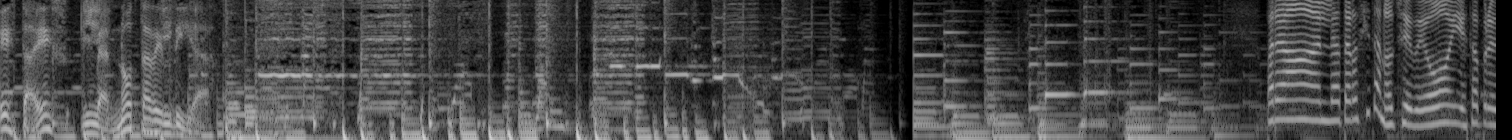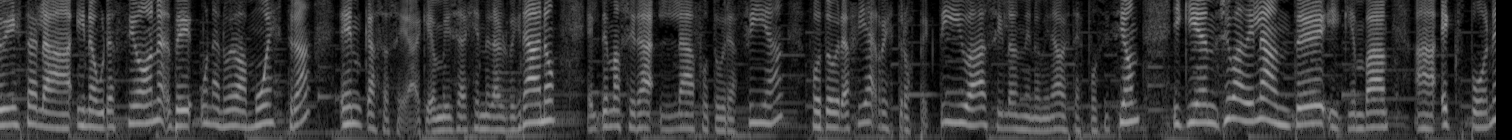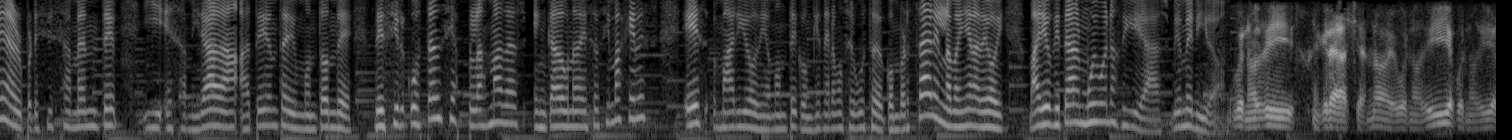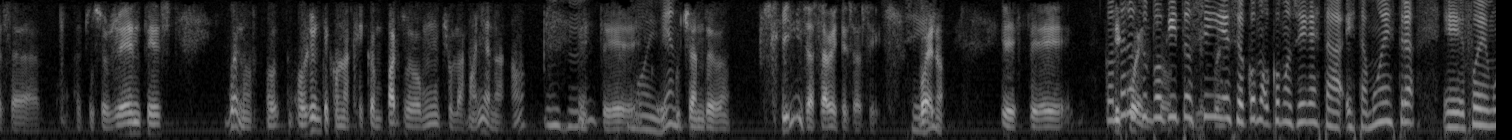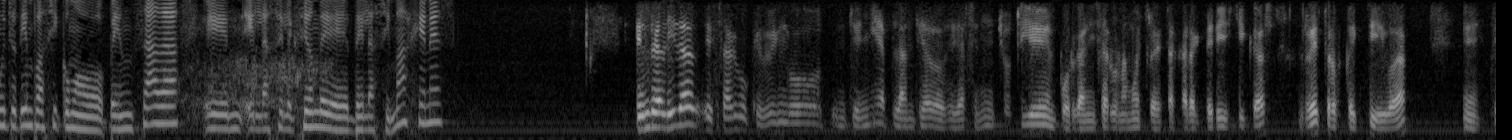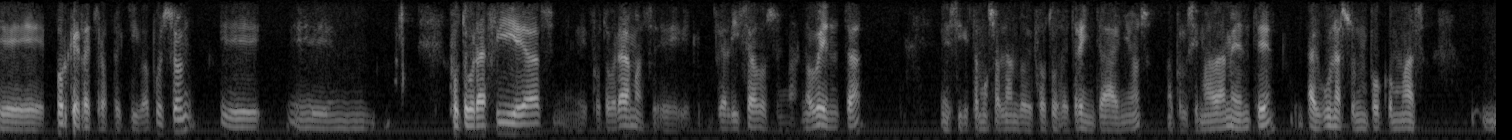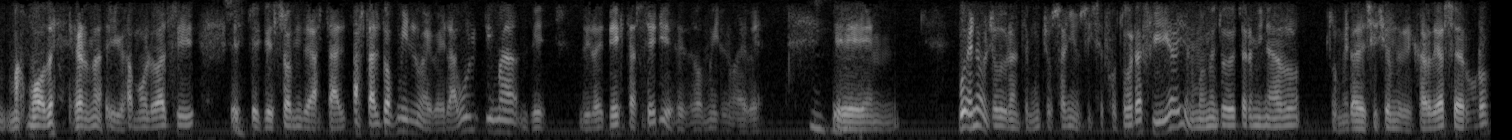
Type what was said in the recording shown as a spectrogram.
Esta es la nota del día. Para la tardecita noche de hoy está prevista la inauguración de una nueva muestra en Casa Sea, aquí en Villa General Belgrano. El tema será la fotografía, fotografía retrospectiva, así lo han denominado esta exposición, y quien lleva adelante y quien va a exponer precisamente y esa mirada atenta y un montón de, de circunstancias plasmadas en cada una de esas imágenes es Mario Diamonte, con quien tenemos el gusto de conversar en la mañana de hoy. Mario, ¿qué tal? Muy buenos días, bienvenido. Buenos días gracias, ¿no? buenos días, buenos días a, tus oyentes. Bueno, oyentes con las que comparto mucho las mañanas, ¿no? este, Muy bien. Escuchando, sí, ya sabes que es así. Bueno, este... Contanos un poquito, sí, eso, cómo, cómo llega esta, esta muestra. Eh, ¿Fue mucho tiempo así como pensada en la selección de, de las imágenes? En realidad es algo que vengo, tenía planteado desde hace mucho tiempo, organizar una muestra de estas características, retrospectiva. Este, ¿Por qué retrospectiva? Pues son eh, fotografías, eh, fotogramas eh, realizados en los 90, es decir, estamos hablando de fotos de 30 años aproximadamente, algunas son un poco más más modernas, digámoslo así, este, que son de hasta el, hasta el 2009. La última de, de, esta serie es de 2009. Eh, bueno, yo durante muchos años hice fotografía y en un momento determinado tomé la decisión de dejar de hacerlo,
